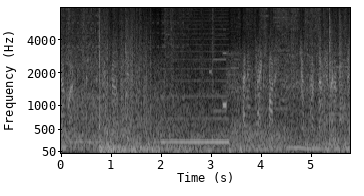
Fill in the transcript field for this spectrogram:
network. Enemy tank spotted. Just west of your current.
